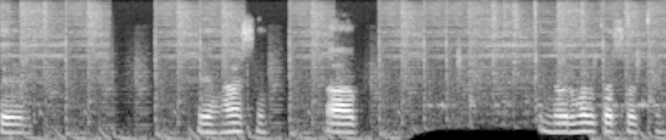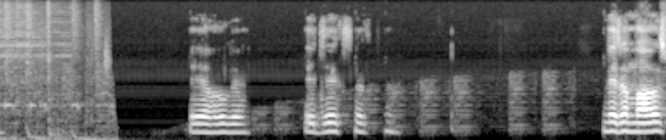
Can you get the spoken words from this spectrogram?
पैड यहाँ से आप नॉर्मल कर सकते हैं। ये हो गया। ये देख सकते हैं। मेरा माउस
